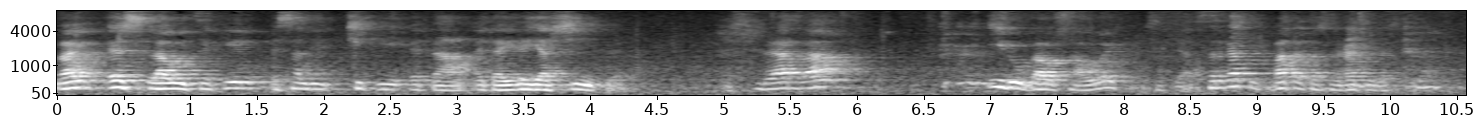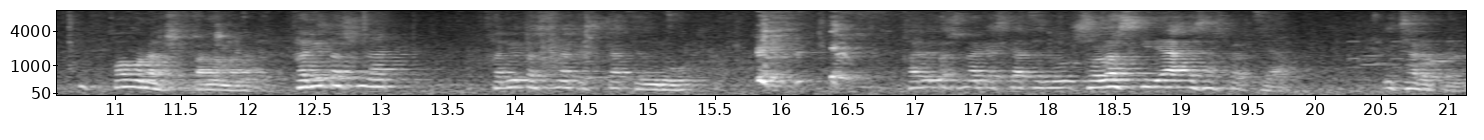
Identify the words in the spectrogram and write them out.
Bai, ez lau hitzekin esaldi txiki eta eta ideia simple. Behar da hiru gauza hauek izatea. Zergatik bat eta zergatik bestea. Joango naz, banan Jariotasunak, jariotasunak eskatzen du, jariotasunak eskatzen du solaskidea ez aspertzea, itxaroten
